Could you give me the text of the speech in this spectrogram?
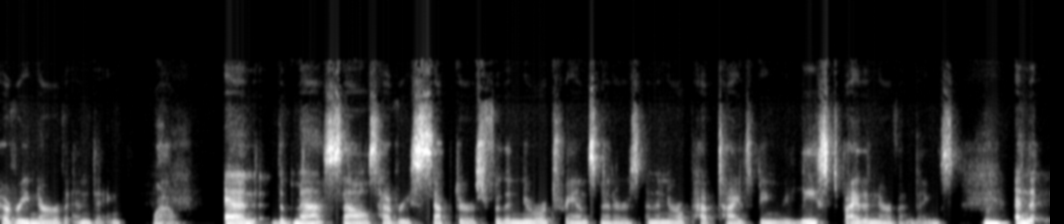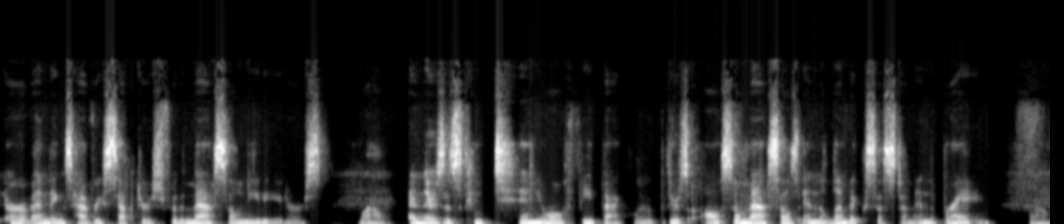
every nerve ending. Wow. And the mast cells have receptors for the neurotransmitters and the neuropeptides being released by the nerve endings. Mm-hmm. And the nerve endings have receptors for the mast cell mediators. Wow. And there's this continual feedback loop. There's also mast cells in the limbic system in the brain. Wow.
